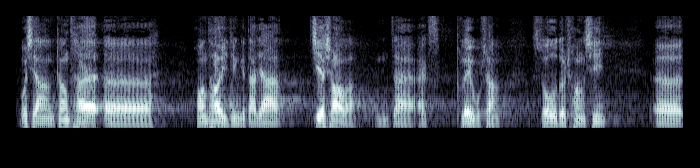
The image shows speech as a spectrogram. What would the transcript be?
我想刚才呃黄涛已经给大家介绍了我们在 X Play 五上。所有的创新，呃，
